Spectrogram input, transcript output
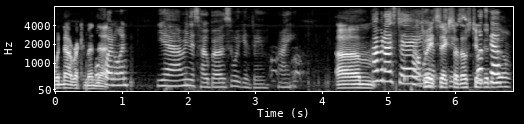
Would not recommend we'll that. find one. Yeah, I mean, it's hobos. What are you gonna do, right? Um, Have a nice day. Probably. two eight six. Are those two Let's good go. to go?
